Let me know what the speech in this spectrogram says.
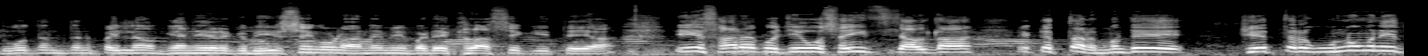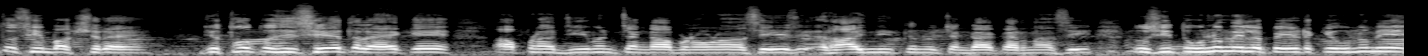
ਦੋ ਤਿੰਨ ਦਿਨ ਪਹਿਲਾਂ ਗਿਆਨੀ ਰਗਵੀਰ ਸਿੰਘ ਹੁਣਾਂ ਨੇ ਵੀ ਬੜੇ ਖੁਲਾਸੇ ਕੀਤੇ ਆ। ਤੇ ਇਹ ਸਾਰਾ ਕੁਝ ਉਹ ਸਹੀ ਚੱਲਦਾ, ਇੱਕ ਧਰਮ ਦੇ ਖੇਤਰ ਉਹਨੂੰ ਵੀ ਨਹੀਂ ਤੁਸੀਂ ਬਖਸ਼ ਰਹੇ। ਜਿੱਥੋਂ ਤੁਸੀਂ ਸਿਹਤ ਲੈ ਕੇ ਆਪਣਾ ਜੀਵਨ ਚੰਗਾ ਬਣਾਉਣਾ ਸੀ ਰਾਜਨੀਤੀ ਨੂੰ ਚੰਗਾ ਕਰਨਾ ਸੀ ਤੁਸੀਂ ਤਾਂ ਉਹਨੂੰ ਵੀ ਲਪੇਟ ਕੇ ਉਹਨੂੰ ਵੀ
